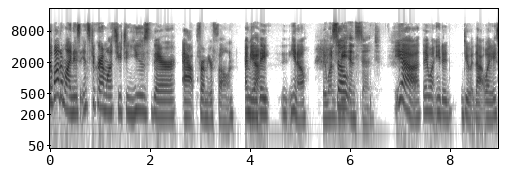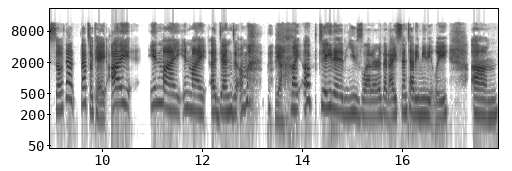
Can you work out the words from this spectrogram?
The bottom line is, Instagram wants you to use their app from your phone. I mean, Yeah. they, you know, They want it So- to be instant. Yeah, they want you to do it that way. So that that's okay. I in my in my addendum Yeah. my updated newsletter that I sent out immediately. Um,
